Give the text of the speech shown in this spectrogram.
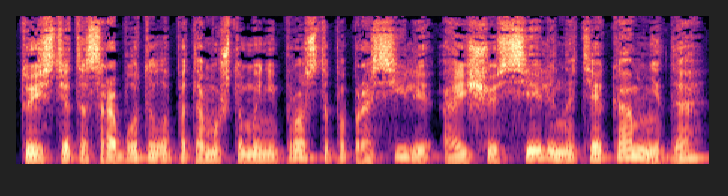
«То есть это сработало, потому что мы не просто попросили, а еще сели на те камни, да?»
